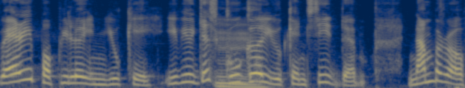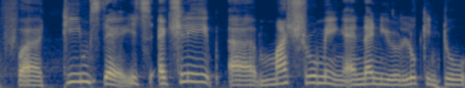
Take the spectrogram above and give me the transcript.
very popular in UK. If you just Google, you can see the number of uh, teams there. It's actually uh, mushrooming, and then you look into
